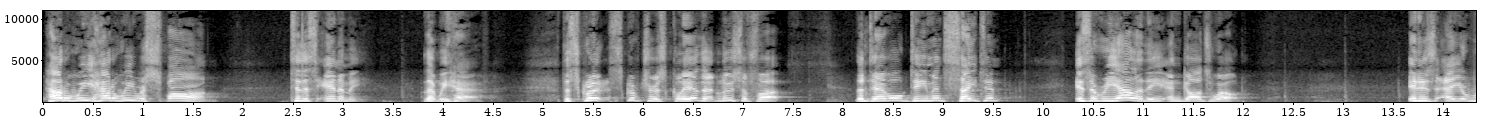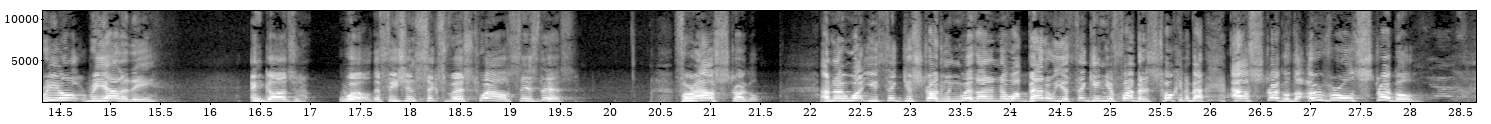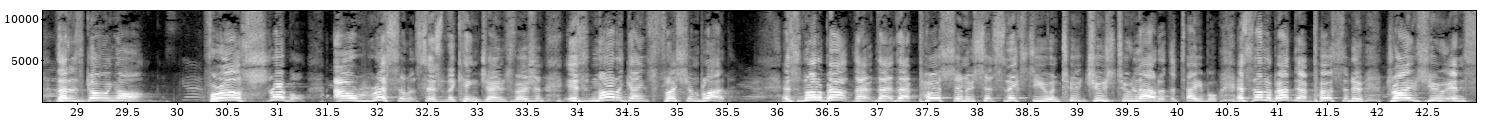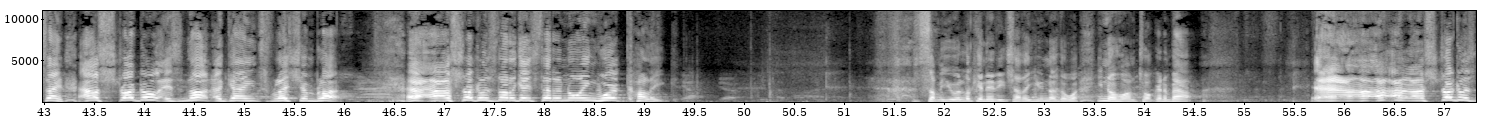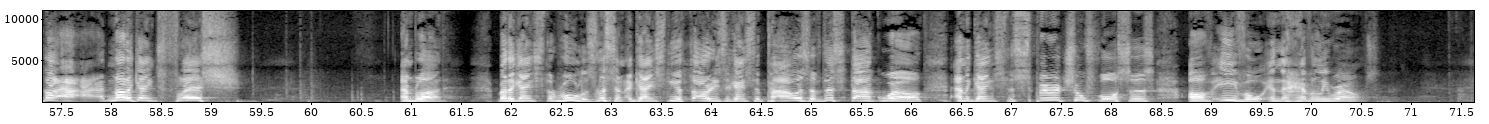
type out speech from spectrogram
How do we, how do we respond to this enemy that we have? The scripture is clear that Lucifer, the devil, demon, Satan, is a reality in God's world. It is a real reality in God's world. Ephesians 6, verse 12 says this For our struggle, I don't know what you think you're struggling with. I don't know what battle you're thinking you're fighting, but it's talking about our struggle, the overall struggle that is going on. For our struggle, our wrestle, it says in the King James Version, is not against flesh and blood. It's not about that, that, that person who sits next to you and too, chews too loud at the table. It's not about that person who drives you insane. Our struggle is not against flesh and blood. Our struggle is not against that annoying work colleague. Some of you are looking at each other. You know, the, you know who I'm talking about. Uh, our struggle is not, uh, uh, not against flesh and blood but against the rulers, listen, against the authorities, against the powers of this dark world, and against the spiritual forces of evil in the heavenly realms.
